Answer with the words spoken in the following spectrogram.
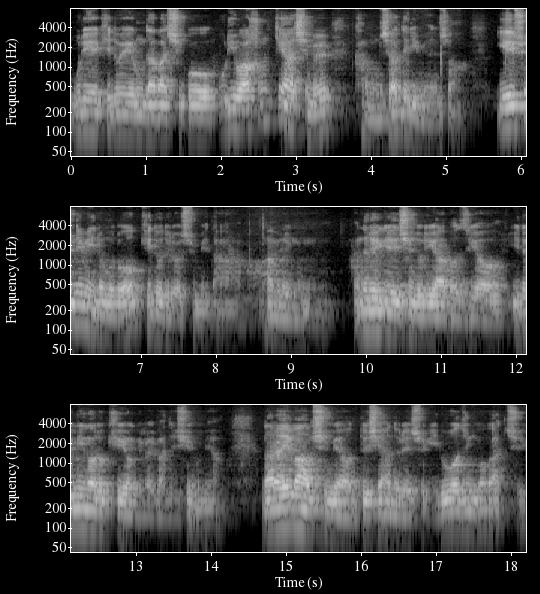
우리의 기도에 응답하시고 우리와 함께 하심을 감사드리면서 예수님 이름으로 기도드렸습니다. 아멘. 하늘에 계신 우리 아버지여 이름이 거룩히 여김을 받으시오며 나라의 마옵시며 뜻이 하늘에서 이루어진 것 같이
